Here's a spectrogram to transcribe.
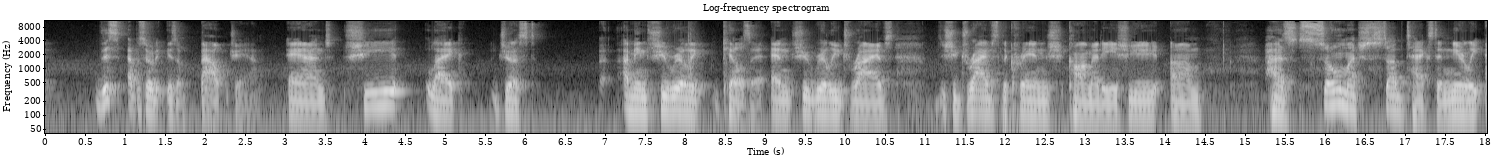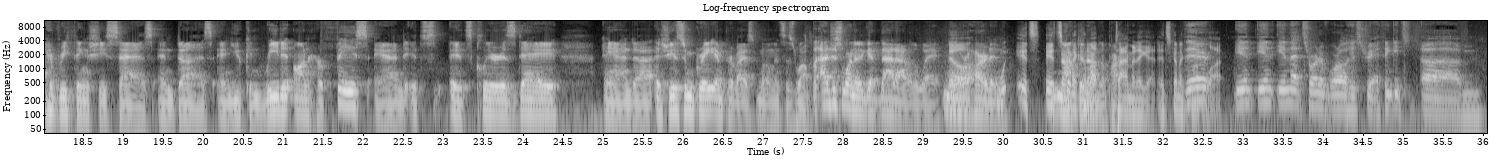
this episode is about Jan, and she like just I mean, she really kills it, and she really drives. She drives the cringe comedy. She um, has so much subtext in nearly everything she says and does, and you can read it on her face, and it's it's clear as day. And uh, and she has some great improvised moments as well. But I just wanted to get that out of the way. no Laura Hardin, it's it's gonna knocked it come out up of the park. time and again it's gonna come up a lot in, in in that sort of oral history, I think it's um,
